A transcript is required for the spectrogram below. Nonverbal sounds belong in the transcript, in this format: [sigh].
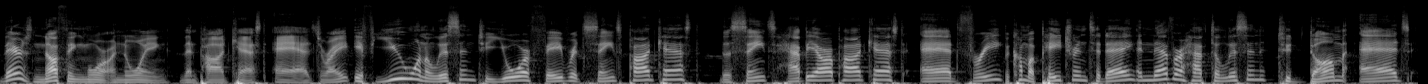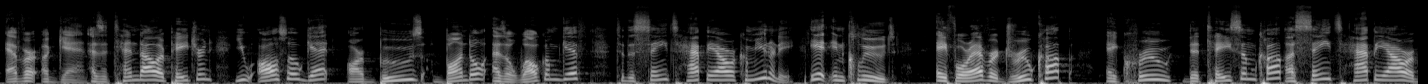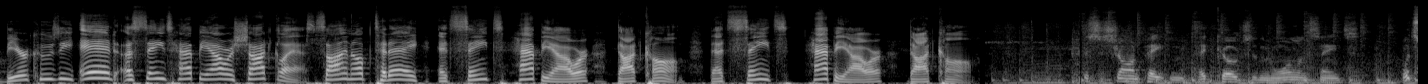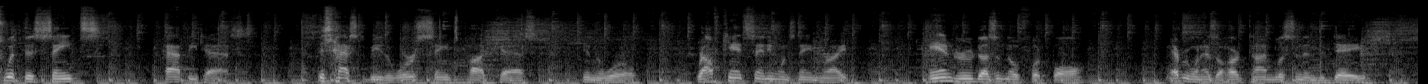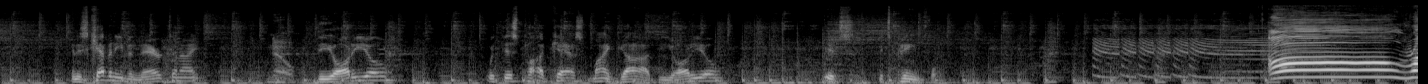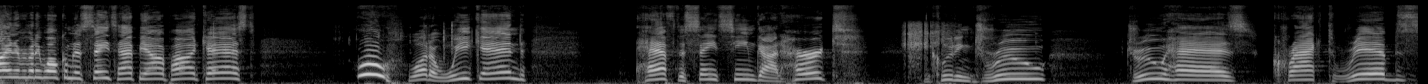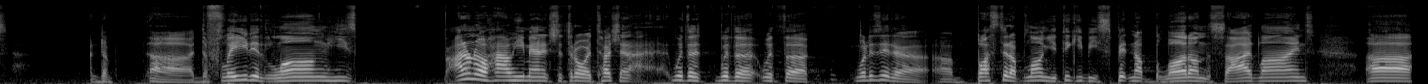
There's nothing more annoying than podcast ads, right? If you want to listen to your favorite Saints podcast, the Saints Happy Hour podcast ad free. Become a patron today and never have to listen to dumb ads ever again. As a $10 patron, you also get our booze bundle as a welcome gift to the Saints Happy Hour community. It includes a Forever Drew cup a Crew de Taysom cup, a Saints Happy Hour beer koozie, and a Saints Happy Hour shot glass. Sign up today at saintshappyhour.com. That's saintshappyhour.com. This is Sean Payton, head coach of the New Orleans Saints. What's with this Saints Happy Cast? This has to be the worst Saints podcast in the world. Ralph can't say anyone's name right. Andrew doesn't know football. Everyone has a hard time listening to Dave. And is Kevin even there tonight? No. The audio with this podcast, my God, the audio, it's it's painful. All right, everybody, welcome to Saints Happy Hour podcast. Whew, what a weekend. Half the Saints team got hurt, including Drew. Drew has cracked ribs, de- uh, deflated lung. He's I don't know how he managed to throw a touchdown with a with a with a what is it a, a busted up lung. You'd think he'd be spitting up blood on the sidelines. Uh,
